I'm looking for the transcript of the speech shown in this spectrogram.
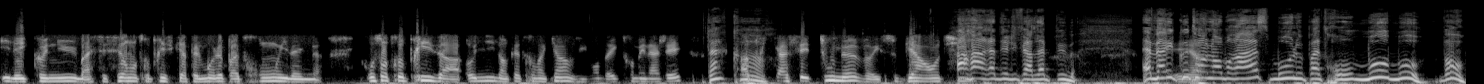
il- est connu, bah, c'est son entreprise qui s'appelle Moi le patron. Il a une grosse entreprise à Oni dans le 95. Ils vendent d'électroménager. D'accord. Assez tout neuf et sous garantie. Ah, arrête de lui faire de la pub. Eh ben écoute, Et, euh, on l'embrasse. Mo, le patron. Mo, Mo. Bon.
